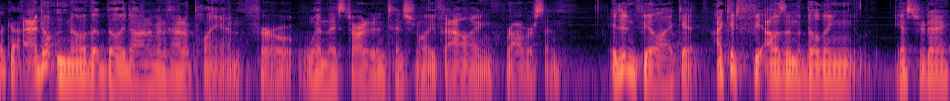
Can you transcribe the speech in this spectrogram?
Okay. I don't know that Billy Donovan had a plan for when they started intentionally fouling Robertson. It didn't feel like it. I could feel. I was in the building yesterday.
